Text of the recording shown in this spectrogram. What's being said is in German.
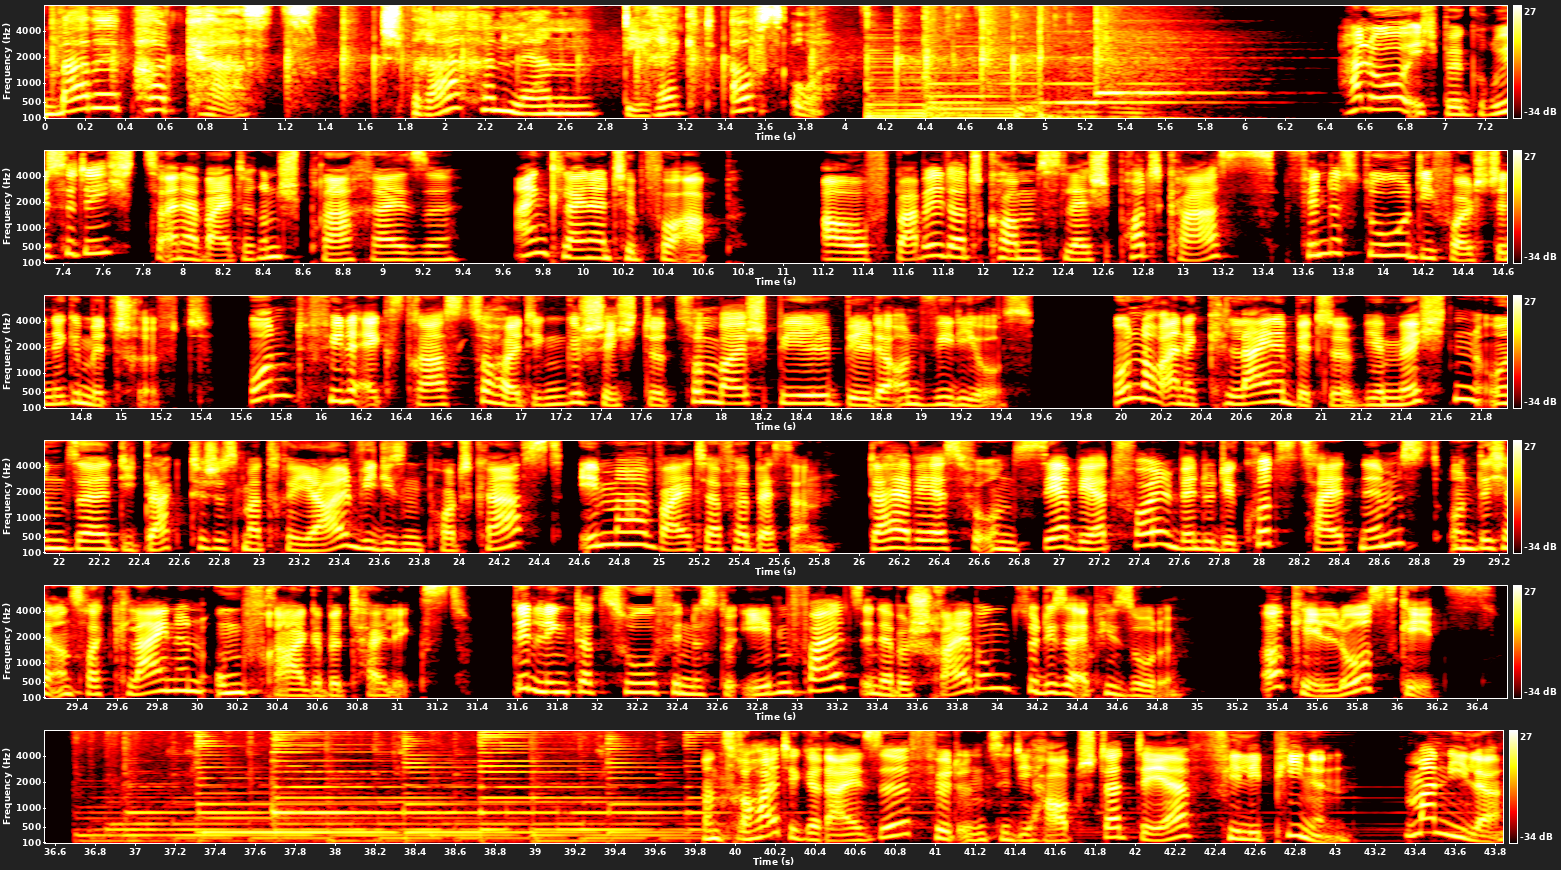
Bubble Podcasts. Sprachen lernen direkt aufs Ohr. Hallo, ich begrüße dich zu einer weiteren Sprachreise. Ein kleiner Tipp vorab. Auf bubble.com/podcasts findest du die vollständige Mitschrift und viele Extras zur heutigen Geschichte, zum Beispiel Bilder und Videos. Und noch eine kleine Bitte. Wir möchten unser didaktisches Material wie diesen Podcast immer weiter verbessern. Daher wäre es für uns sehr wertvoll, wenn du dir kurz Zeit nimmst und dich an unserer kleinen Umfrage beteiligst. Den Link dazu findest du ebenfalls in der Beschreibung zu dieser Episode. Okay, los geht's. Unsere heutige Reise führt uns in die Hauptstadt der Philippinen, Manila.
